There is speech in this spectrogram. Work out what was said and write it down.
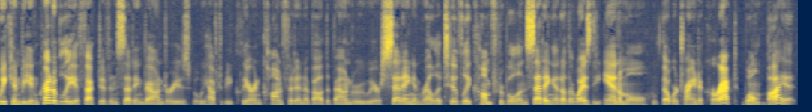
We can be incredibly effective in setting boundaries, but we have to be clear and confident about the boundary we are setting and relatively comfortable in setting it. Otherwise, the animal that we're trying to correct won't buy it.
